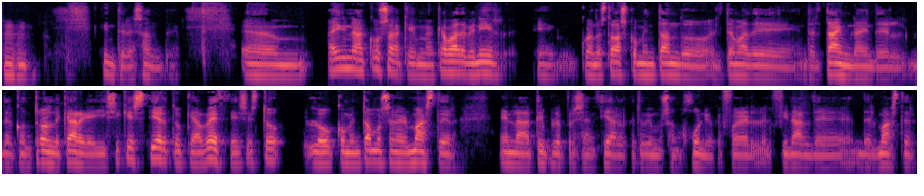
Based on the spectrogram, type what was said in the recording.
Qué interesante. Um, hay una cosa que me acaba de venir eh, cuando estabas comentando el tema de, del timeline, del, del, control de carga, y sí que es cierto que a veces, esto lo comentamos en el máster, en la triple presencial que tuvimos en junio, que fue el, final de, del máster,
